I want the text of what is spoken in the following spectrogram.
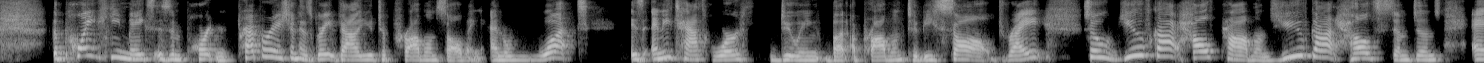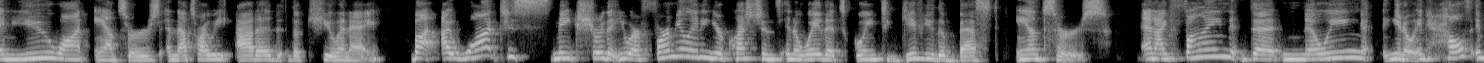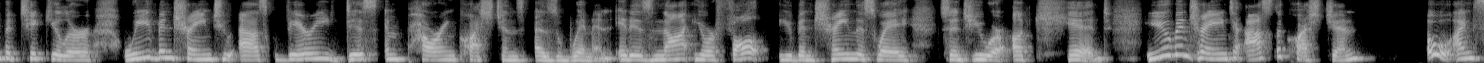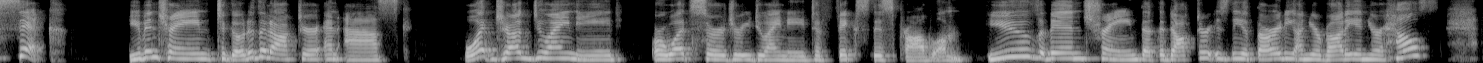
The point he makes is important. Preparation has great value to problem solving. And what is any task worth doing but a problem to be solved right? So you've got health problems you've got health symptoms and you want answers and that's why we added the q&a but i want to make sure that you are formulating your questions in a way that's going to give you the best answers and I find that knowing, you know, in health in particular, we've been trained to ask very disempowering questions as women. It is not your fault. You've been trained this way since you were a kid. You've been trained to ask the question, Oh, I'm sick. You've been trained to go to the doctor and ask, What drug do I need? Or what surgery do I need to fix this problem? You've been trained that the doctor is the authority on your body and your health,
